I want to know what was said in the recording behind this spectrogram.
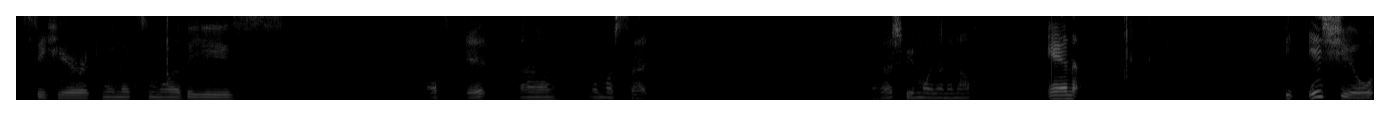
Let's see here. Can we make some more of these? That's it. Uh, one more set. Yeah, that should be more than enough. And the issue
